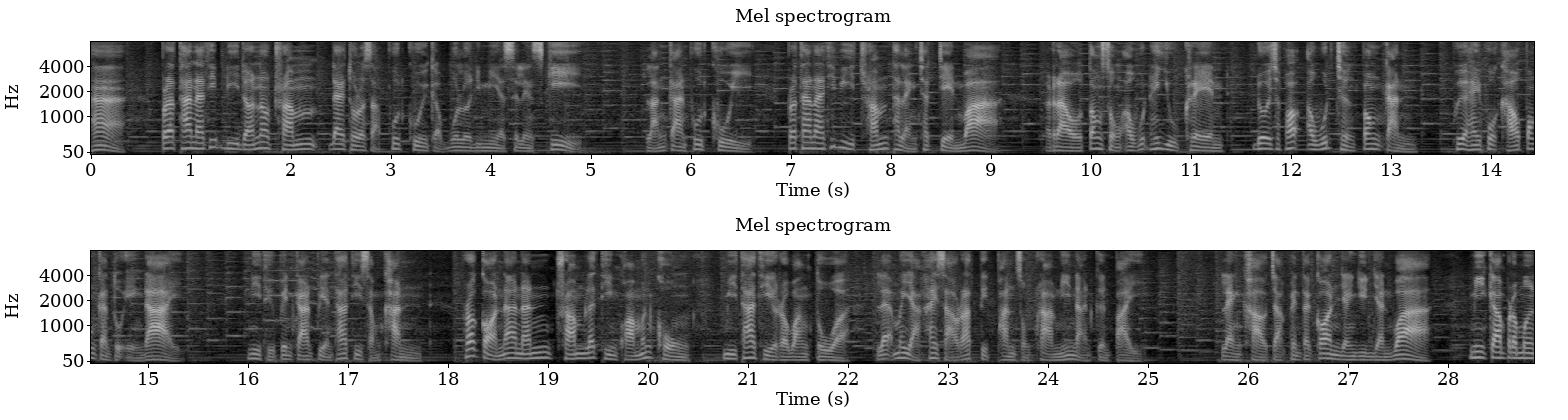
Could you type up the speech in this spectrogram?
2025 ประธานาธิบดีโดนัลด์ทรัมป์ได้โทรศัพท์พูดคุยกับวโลดิเมียร์เซเลนสกี้ หลังการพูดคุย ประธานาธิบดีทรัมป์แถลงชัดเจนว่า เราต้องส่งอาวุธให้ยูเครน โดยเฉพาะอาวุธเชิงป้องกัน เพื่อให้พวกเขาป้องกันตัวเองได้ นี่ถือเป็นการเปลี่ยนท่าทีสำคัญ เพราะก่อนหน้านั้นทรัมป์และทีมความมั่นคง มีท่าทีระวังตัว และไม่อยากให้สหรัฐติดพันสงครามนี้นานเกินไป แหล่งข่าวจากเพนตากอนยังยืนยันว่า มีการประเมิน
